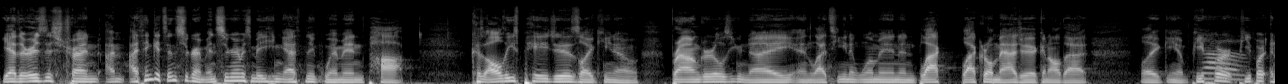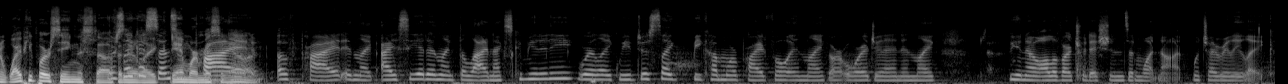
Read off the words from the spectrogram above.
Yeah, there is this trend. I'm, I think it's Instagram. Instagram is making ethnic women pop because all these pages, like you know, Brown Girls Unite and Latina Woman and Black Black Girl Magic and all that. Like you know, people Yeah. are people are, and white people are seeing this stuff There's and like they're a like, sense "Damn, of we're pride, missing out." of pride, and like I see it in like the Latinx community, where like we've just like become more prideful in like our origin and like you know all of our traditions and whatnot, which I really like.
